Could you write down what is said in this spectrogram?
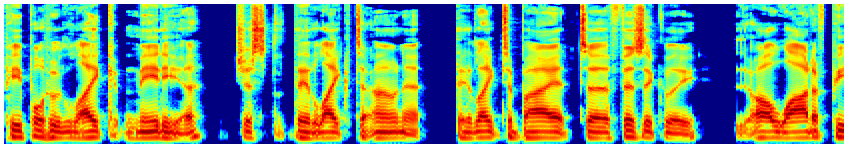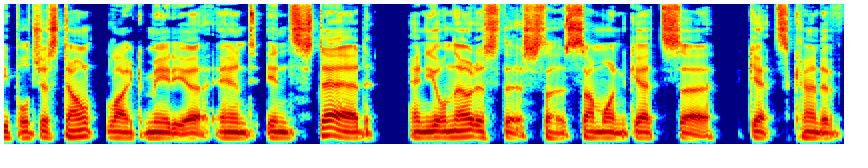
people who like media just they like to own it. They like to buy it uh, physically. A lot of people just don't like media, and instead, and you'll notice this: uh, someone gets uh, gets kind of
